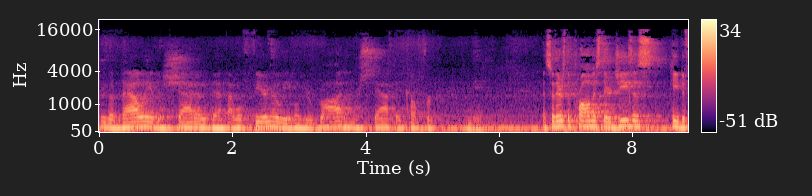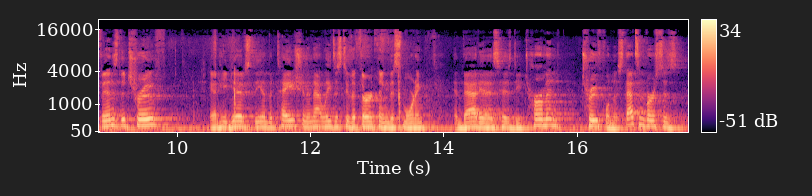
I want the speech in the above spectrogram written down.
through the valley of the shadow of death, I will fear no evil. Your rod and your staff, they comfort me. And so there's the promise there. Jesus, he defends the truth and he gives the invitation. And that leads us to the third thing this morning, and that is his determined truthfulness. That's in verses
